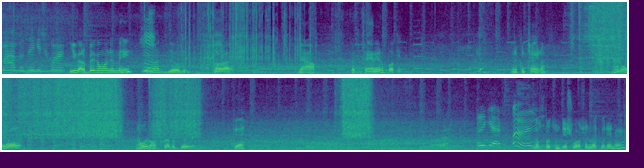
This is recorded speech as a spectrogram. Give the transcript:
I have the biggest one. You got a bigger one than me? I do. All right. Now, got the pan in a bucket, mm-hmm. in a container. We're gonna wet it, and we're gonna scrub it good. Okay? Gonna get a. Let's put some dishwashing liquid in there.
